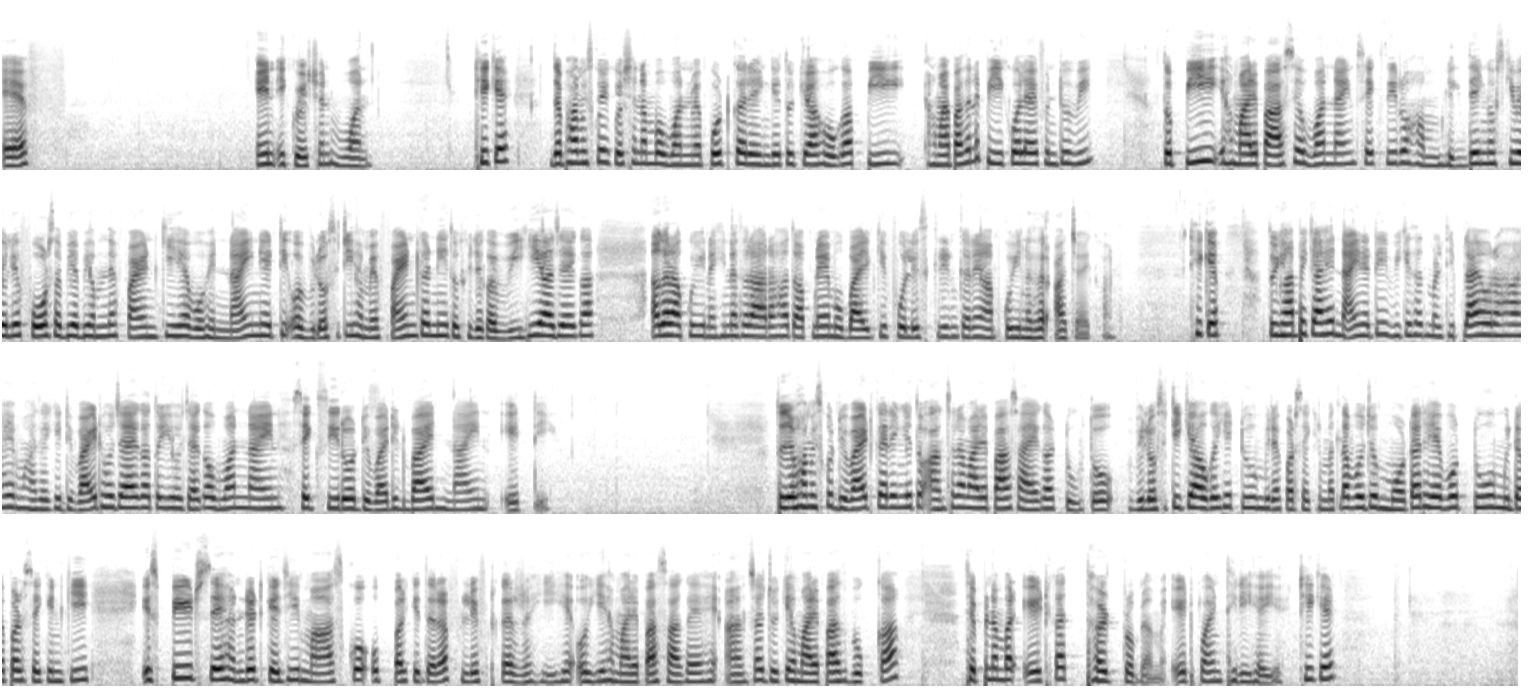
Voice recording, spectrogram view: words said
F in equation one ठीक है? जब हम इसको इक्वेशन नंबर वन में पुट करेंगे तो क्या होगा? पी हमारे पास है ना P equal F into V तो पी हमारे पास है वन नाइन सिक्स ज़ीरो हम लिख देंगे उसकी वैल्यू फोर्स अभी अभी हमने फाइंड की है, वो है नाइन एटी और वेलोसिटी हमें फाइंड करनी है तो उसकी जगह वी ही आ जाएगा। अगर आपको ये नहीं नज़र आ रहा तो अपने मोबाइल की फुल स्क्रीन करें, आपको ये नज़र आ जाएगा। ठीक है। तो यहाँ पे क्या है नाइन एटी वी के साथ मल्टीप्लाई हो रहा है, वहाँ जाके डिवाइड हो जाएगा तो ये हो जाएगा one nine six zero divided by nine eighty तो जब हम इसको डिवाइड करेंगे तो आंसर हमारे पास आएगा टू तो वेलोसिटी क्या हो गई है टू मीटर पर सेकंड मतलब वो जो मोटर है, वो टू मीटर पर सेकंड की स्पीड से हंड्रेड के मास को ऊपर की तरफ़ लिफ्ट कर रही है। और ये हमारे पास आ गया है आंसर जो कि हमारे पास बुक का चैप्टर नंबर एट का थर्ड प्रॉब्लम है। एट पॉइंट थ्री है ये, ठीक है?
